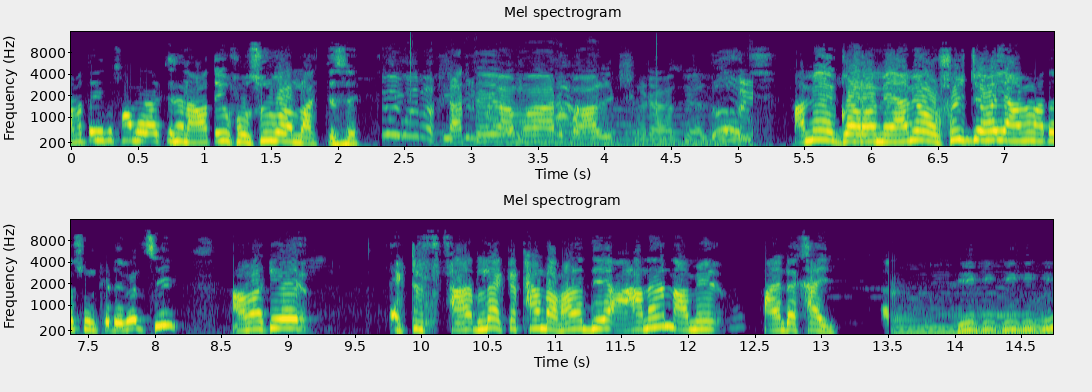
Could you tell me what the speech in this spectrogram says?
আমার থেকে তো শান্তি লাগতেছে না আমার প্রচুর গরম লাগতেছে। তাতে আমার বাল ছেঁড়া গেল। আমি গরমে আমি অসহ্য হয়ে আমি মাথা চুল কেটে ফেলছি। আমাকে একটা ফাটলে একটা ঠান্ডা পানি দিয়ে আনেন আমি পানিটা খাই। কি কি কি কি কি?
